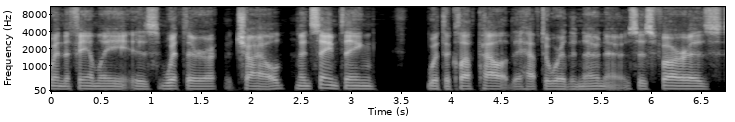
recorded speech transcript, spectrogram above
when the family is with their child. And same thing with the cleft palate, they have to wear the No-Nos. As far as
